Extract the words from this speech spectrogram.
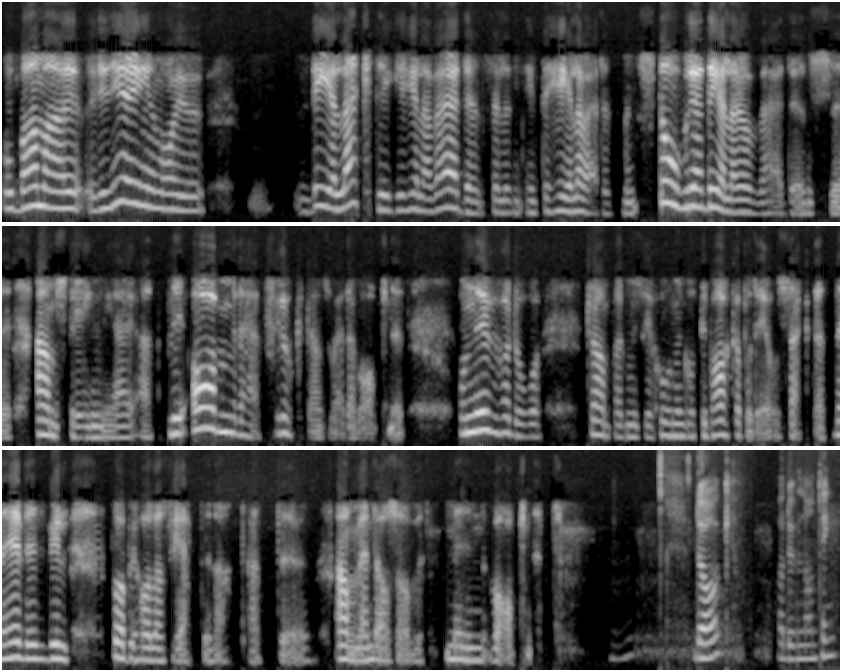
Obama-regeringen var ju delaktig i hela världens, eller inte hela världens, men stora delar av världens eh, ansträngningar att bli av med det här fruktansvärda vapnet. Och nu har då Trump-administrationen gått tillbaka på det och sagt att nej, vi vill förbehålla oss rätten att, att uh, använda oss av minvapnet. Dag, har du någonting?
